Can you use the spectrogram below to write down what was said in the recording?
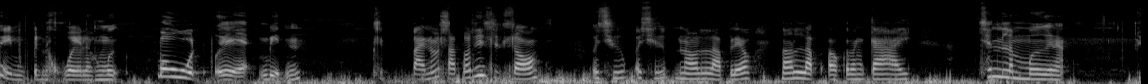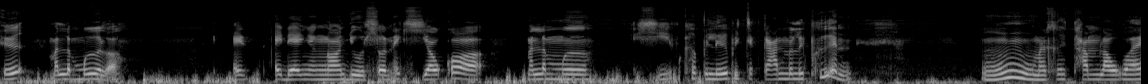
นี่มึงเป็นควยอะไรของมึงปูดแอะเหม็นตายน้ำสาวตัวที่สิบสองเอชืบเอชืบนอนหลับแล้ว นอนหลับออกกำลังกาย ฉันละเมอน่ะเฮ้ยมันละเมอเหรอไอไอแดงยังนอนอยู่ส่วนไอเขียวก็มันละเมอไอชีฟเข้าไปเลยไปจัดการมันเลยเพื่อน อืมมันเคยทำเราไว้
